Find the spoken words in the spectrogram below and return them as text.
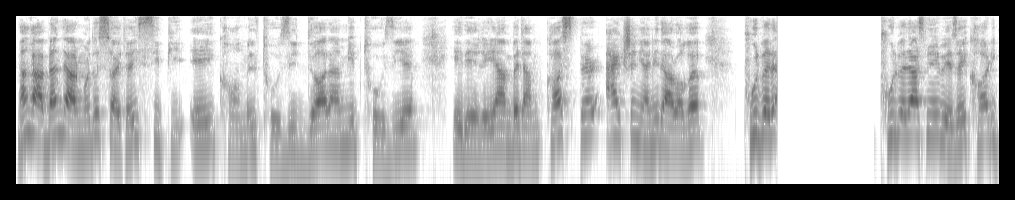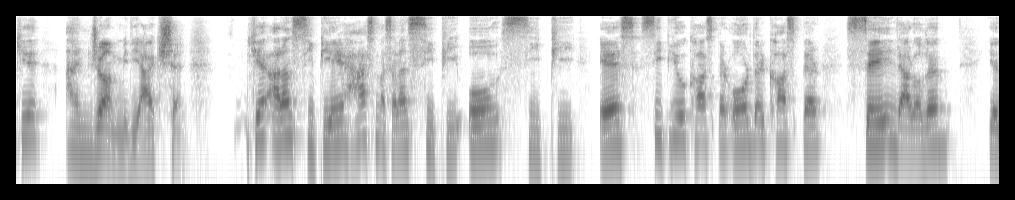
من قبلا در مورد سایت های CPA کامل توضیح دادم. یک توضیح یه دقیقه هم بدم. cost per action یعنی در واقع پول به پول به دست میاری به ازای کاری که انجام میدی اکشن که الان CPA هست مثلا CPO CPS CPU cost per order cost per sale در واقع یه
